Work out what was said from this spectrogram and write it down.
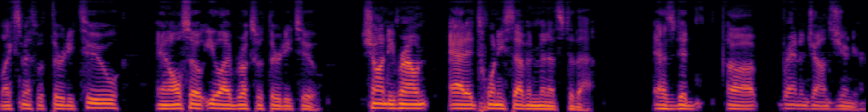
Mike Smith with 32, and also Eli Brooks with 32. Chaundee Brown added 27 minutes to that, as did uh, Brandon Johns Jr.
